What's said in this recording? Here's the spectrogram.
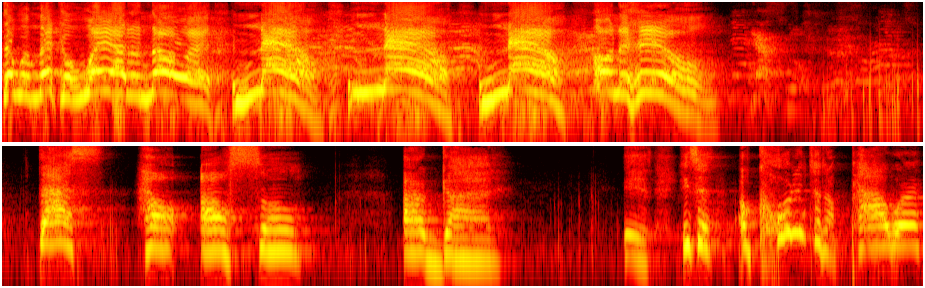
that will make a way out of nowhere. Now, now, now on the hill. That's how awesome our God is. He says, according to the power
